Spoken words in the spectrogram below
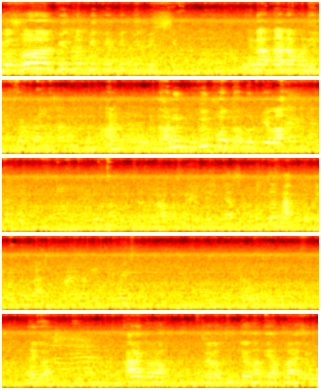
दिवसभर फिरणं फिर फिर फिर फिर फिर उन्हा तानामध्ये आणि धानून बुधून पण थांबून गेला नाही का काय करा चला हाती आपला आहे सर्व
